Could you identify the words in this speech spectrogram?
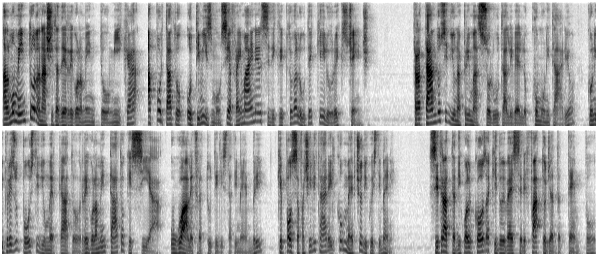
Al momento la nascita del regolamento MICA ha portato ottimismo sia fra i miners di criptovalute che i loro exchange. Trattandosi di una prima assoluta a livello comunitario, con i presupposti di un mercato regolamentato che sia uguale fra tutti gli Stati membri, che possa facilitare il commercio di questi beni. Si tratta di qualcosa che doveva essere fatto già da tempo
